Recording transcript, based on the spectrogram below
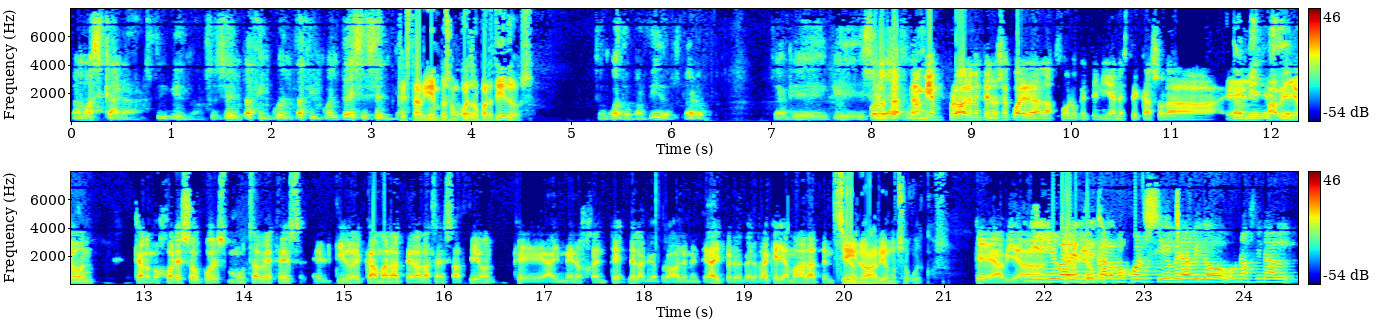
La más cara, estoy viendo. 60, 50, 50 y 60. Que está bien, pues son cuatro partidos. Son cuatro partidos, claro. O sea que. que bueno, también probablemente no sé cuál era el aforo que tenía en este caso la, el pabellón que a lo mejor eso, pues muchas veces el tiro de cámara te da la sensación que hay menos gente de la que probablemente hay, pero es verdad que llamaba la atención. Sí, no, había muchos huecos. Que había. Y yo iba a decir que a lo mejor si hubiera habido una final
